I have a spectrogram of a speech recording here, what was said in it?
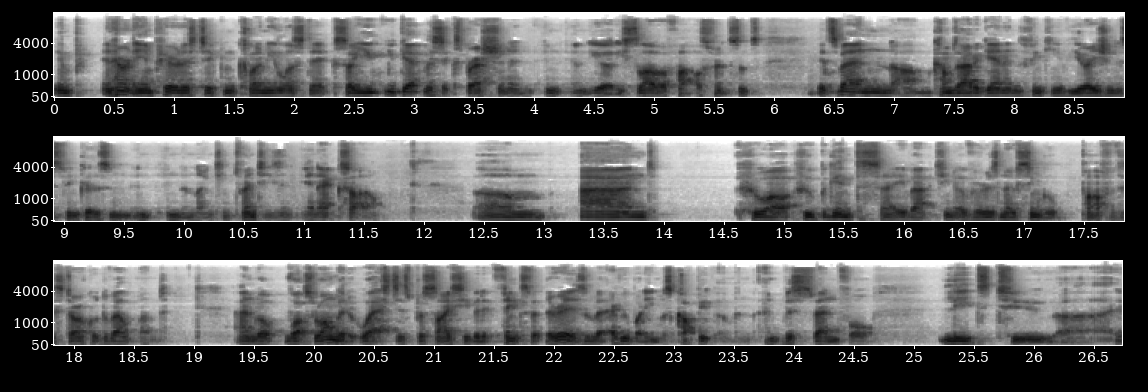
imp- inherently imperialistic and colonialistic. So you, you get this expression in, in, in the early Slavophiles, for instance. It's then um, comes out again in the thinking of Eurasianist thinkers in, in, the 1920s in, in exile, um, and who are who begin to say that you know there is no single path of historical development, and what, what's wrong with the West is precisely that it thinks that there is, and that everybody must copy them, and, and this then for leads to uh,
